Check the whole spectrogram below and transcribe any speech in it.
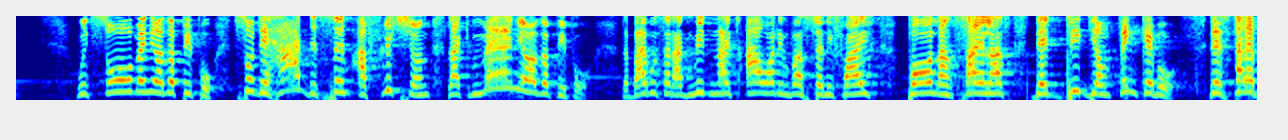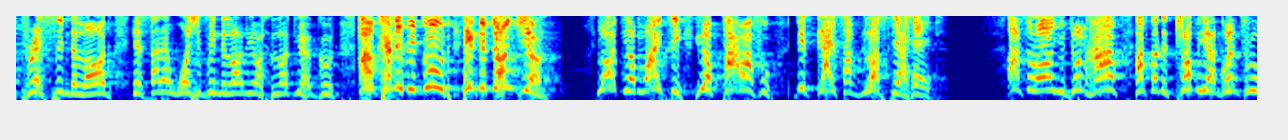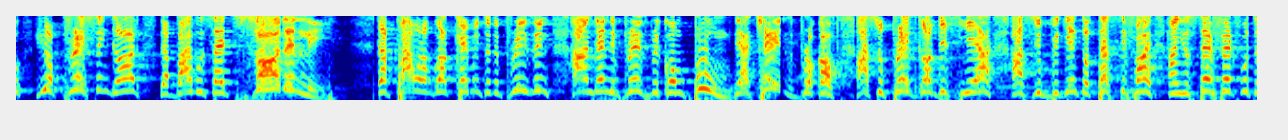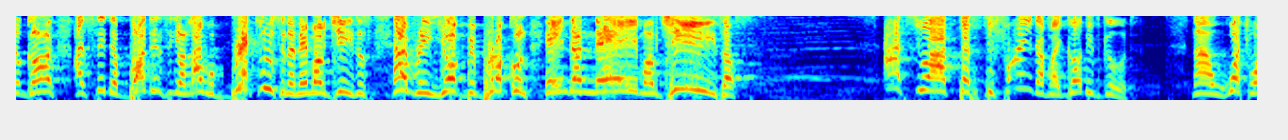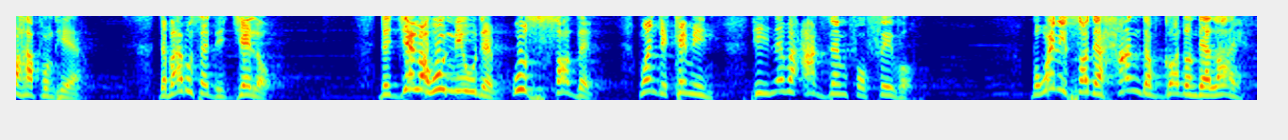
with so many other people. So they had the same affliction like many other people. The Bible said at midnight hour in verse 25, Paul and Silas, they did the unthinkable. They started praising the Lord. They started worshiping the Lord. Lord, you are good. How can he be good in the dungeon? Lord, you're mighty. You're powerful. These guys have lost their head. After all you don't have, after the trouble you are going through, you're praising God. The Bible said, suddenly the power of God came into the prison, and then the praise become boom. Their chains broke off. As you praise God this year, as you begin to testify and you stay faithful to God, I see the burdens in your life will break loose in the name of Jesus. Every yoke be broken in the name of Jesus. As you are testifying that my God is good. Now, watch what happened here. The Bible said the jailer, the jailer who knew them, who saw them when they came in, he never asked them for favor. But when he saw the hand of God on their life,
